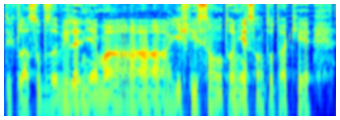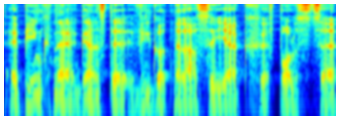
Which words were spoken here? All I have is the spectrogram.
tych lasów za wiele nie ma, a jeśli są, to nie są to takie e, piękne, gęste, wilgotne lasy jak w Polsce.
